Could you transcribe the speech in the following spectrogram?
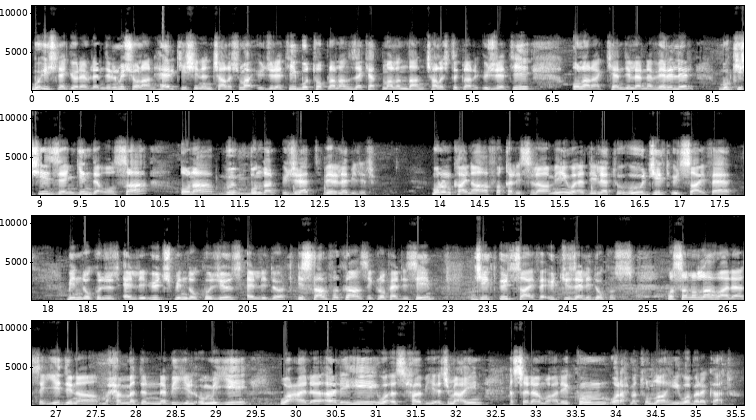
bu işle görevlendirilmiş olan her kişinin çalışma ücreti bu toplanan zekat malından çalıştıkları ücreti olarak kendilerine verilir. Bu kişi zengin de olsa ona bu, bundan ücret verilebilir. Bunun kaynağı Fıkıh İslami ve Ediletuhu cilt 3 sayfa 1953-1954 İslam Fıkıh Ansiklopedisi cilt 3 sayfa 359 ve sallallahu ala seyyidina Muhammedin nebiyyil ummiyi ve ala alihi ve ashabihi ecma'in. Esselamu aleyküm ve rahmetullahi ve berekatuhu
